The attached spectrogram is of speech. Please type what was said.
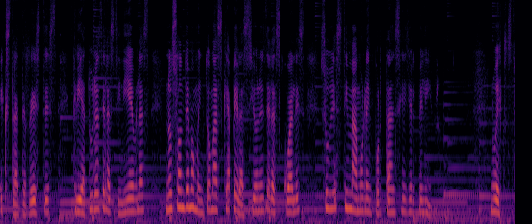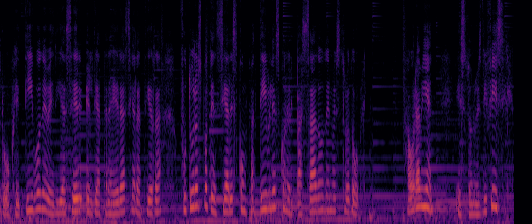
extraterrestres, criaturas de las tinieblas, no son de momento más que apelaciones de las cuales subestimamos la importancia y el peligro. Nuestro objetivo debería ser el de atraer hacia la Tierra futuros potenciales compatibles con el pasado de nuestro doble. Ahora bien, esto no es difícil,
